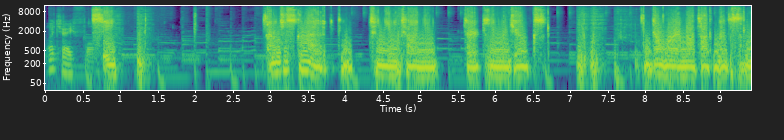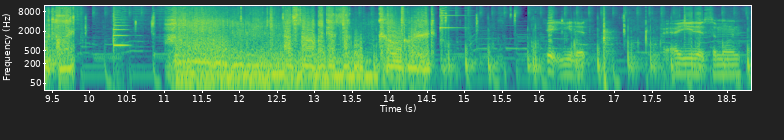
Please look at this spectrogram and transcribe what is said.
Watch I fall. See? I'm just gonna continue telling you dark humor jokes. Don't worry, I'm not talking about the skin color. That's not like a fucking code word. Get eat it. I eat it someone.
